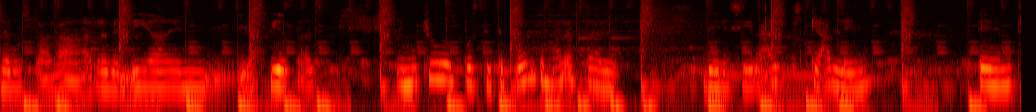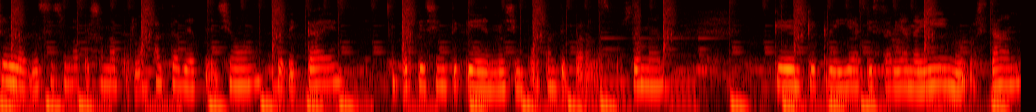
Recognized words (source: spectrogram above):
le gusta la rebeldía en las fiestas. Y muchos pues te, te pueden tomar hasta el de decir, ay, pues que hablen. Eh, muchas de las veces una persona por la falta de atención se decae porque siente que no es importante para las personas, que el que creía que estarían ahí no lo están.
